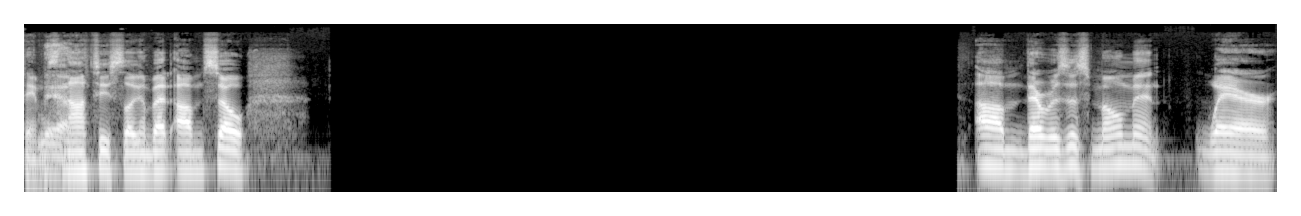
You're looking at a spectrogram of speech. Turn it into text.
famous Yeah. Nazi slogan. But um, so um, there was this moment where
